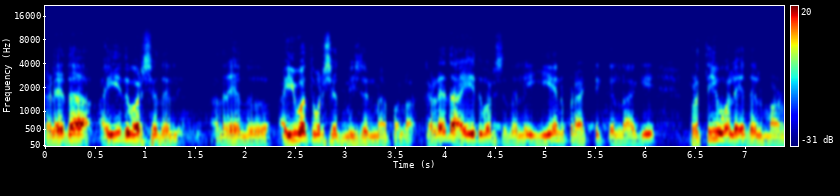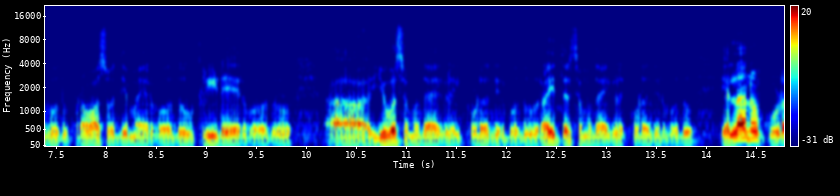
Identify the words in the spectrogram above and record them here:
ಕಳೆದ ಐದು ವರ್ಷದಲ್ಲಿ, ಅಂದರೆ ಒಂದು ಐವತ್ತು ವರ್ಷದ ಮಿಷನ್ ಮ್ಯಾಪ್ ಅಲ್ಲ, ಕಳೆದ ಐದು ವರ್ಷದಲ್ಲಿ ಏನು ಪ್ರಾಕ್ಟಿಕಲ್ ಆಗಿ ಪ್ರತಿ ವಲಯದಲ್ಲಿ ಮಾಡ್ಬೋದು. ಪ್ರವಾಸೋದ್ಯಮ ಇರ್ಬೋದು, ಕ್ರೀಡೆ ಇರ್ಬೋದು ಯುವ ಸಮುದಾಯಗಳಿಗೆ ಕೊಡೋದಿರ್ಬೋದು, ರೈತರ ಸಮುದಾಯಗಳಿಗೆ ಕೊಡೋದಿರ್ಬೋದು, ಎಲ್ಲನೂ ಕೂಡ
